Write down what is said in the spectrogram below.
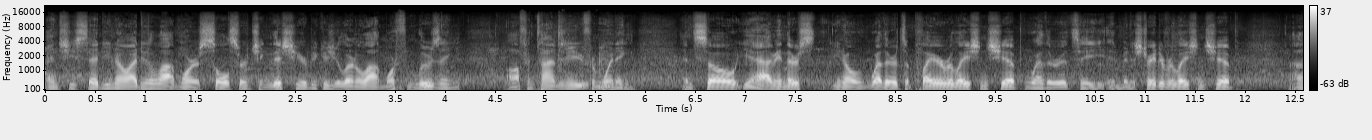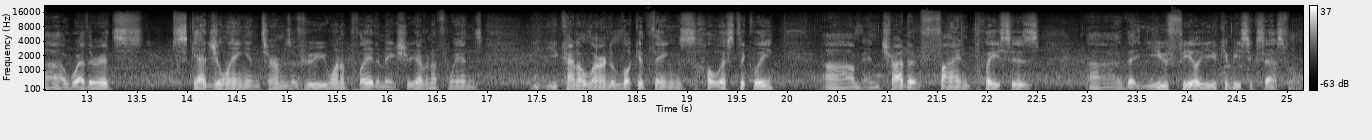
And she said, you know, I did a lot more soul searching this year because you learn a lot more from losing, oftentimes, than you do from winning. And so, yeah, I mean, there's, you know, whether it's a player relationship, whether it's a administrative relationship, uh, whether it's scheduling in terms of who you want to play to make sure you have enough wins, you, you kind of learn to look at things holistically um, and try to find places uh, that you feel you can be successful.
